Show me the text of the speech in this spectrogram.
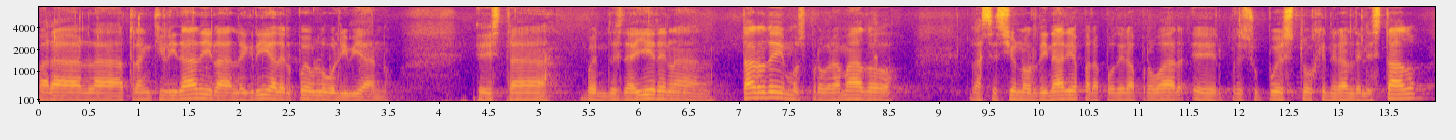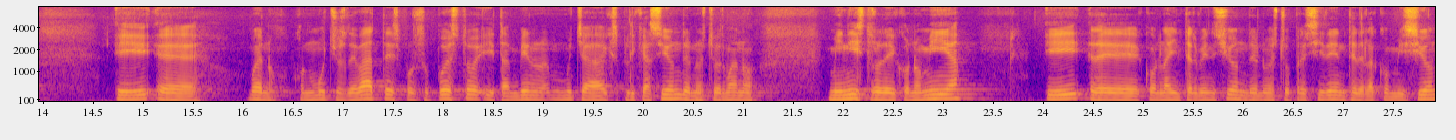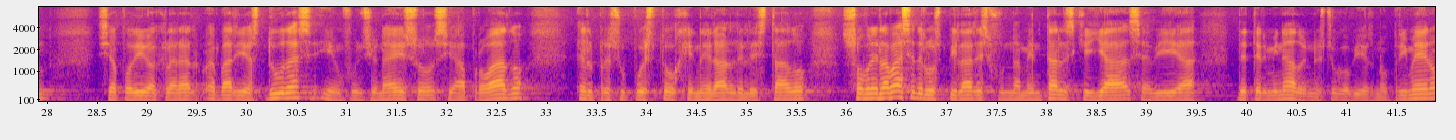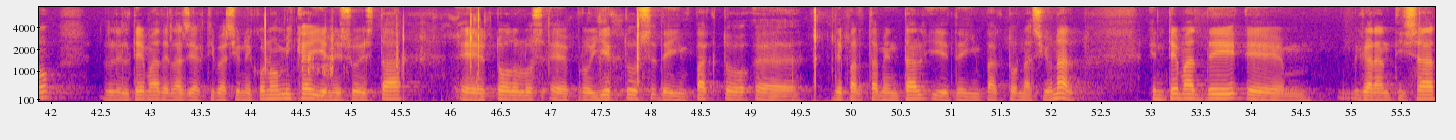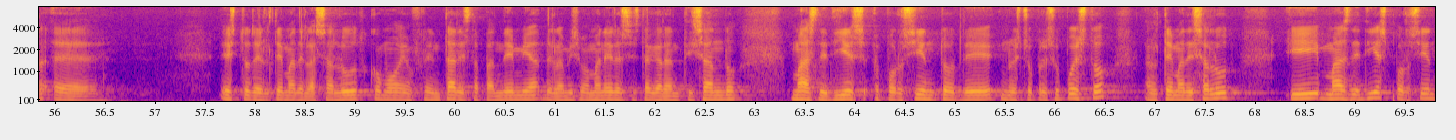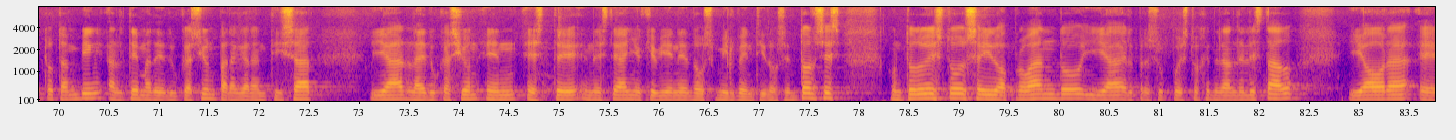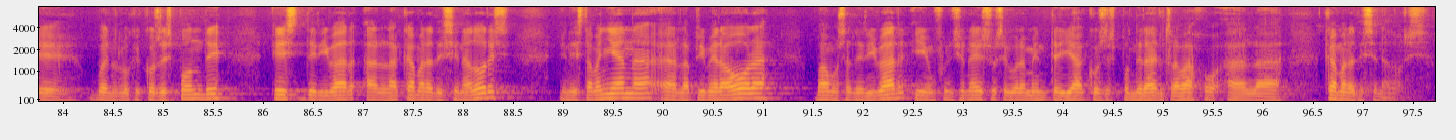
para la tranquilidad y la alegría del pueblo boliviano. Está, bueno, desde ayer en la tarde hemos programado la sesión ordinaria para poder aprobar el presupuesto general del Estado y eh, bueno, con muchos debates, por supuesto, y también mucha explicación de nuestro hermano ministro de Economía y eh, con la intervención de nuestro presidente de la comisión se ha podido aclarar varias dudas y en función a eso se ha aprobado el presupuesto general del Estado sobre la base de los pilares fundamentales que ya se había determinado en nuestro gobierno. Primero, el tema de la reactivación económica y en eso está eh, todos los eh, proyectos de impacto eh, departamental y de impacto nacional. En temas de garantizar esto del tema de la salud, cómo enfrentar esta pandemia, de la misma manera se está garantizando más de 10% de nuestro presupuesto al tema de salud y más de 10% también al tema de educación para garantizar ya la educación en este, en este año que viene 2022. Entonces, con todo esto se ha ido aprobando ya el presupuesto general del Estado y ahora, eh, bueno, lo que corresponde es derivar a la Cámara de Senadores. En esta mañana, a la primera hora, vamos a derivar y en función a eso seguramente ya corresponderá el trabajo a la Cámara de Senadores.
